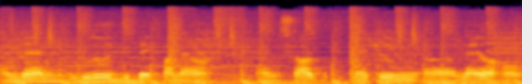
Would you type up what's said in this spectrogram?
And then glue the back panel and start making a nail hole.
